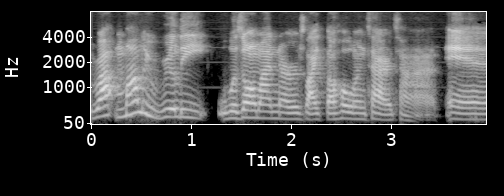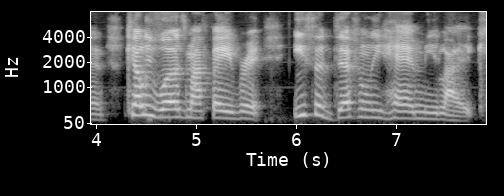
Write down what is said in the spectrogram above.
Molly really was on my nerves like the whole entire time, and Kelly was my favorite. Issa definitely had me like,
